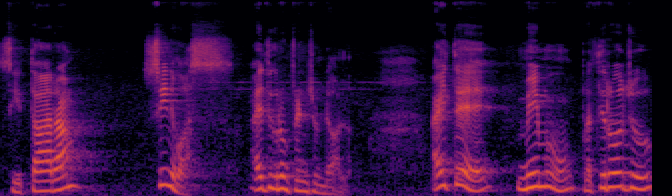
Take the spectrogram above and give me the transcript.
సీతారాం శ్రీనివాస్ ఐదుగురం ఫ్రెండ్స్ ఉండేవాళ్ళం. అయితే మేము ప్రతిరోజు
